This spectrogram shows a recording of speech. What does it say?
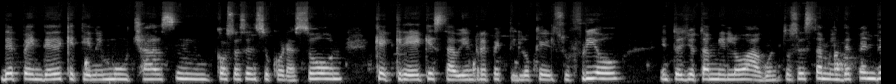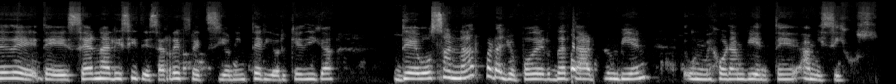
depende de que tiene muchas mm, cosas en su corazón, que cree que está bien repetir lo que él sufrió, entonces yo también lo hago. Entonces también depende de, de, ese análisis, de esa reflexión interior que diga, debo sanar para yo poder dar también un mejor ambiente a mis hijos.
